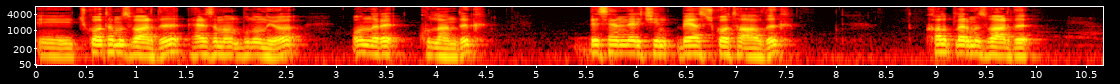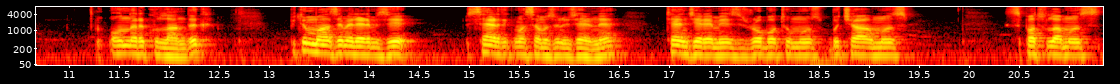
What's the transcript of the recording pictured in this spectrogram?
e, çikolatamız vardı. Her zaman bulunuyor. Onları kullandık. Desenler için beyaz çikolata aldık. Kalıplarımız vardı. Onları kullandık. Bütün malzemelerimizi serdik masamızın üzerine. Tenceremiz, robotumuz, bıçağımız, spatulamız,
